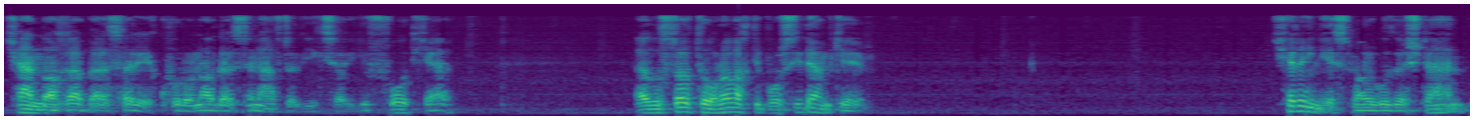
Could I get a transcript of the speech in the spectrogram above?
چند ماه قبل بر اثر کرونا در سن 71 سالگی فوت کرد. از استاد تغرا وقتی پرسیدم که چرا این اسما رو گذاشتن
